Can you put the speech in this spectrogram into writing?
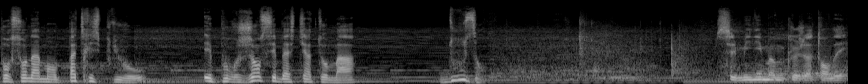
pour son amant Patrice Pluot et pour Jean-Sébastien Thomas, 12 ans. C'est le minimum que j'attendais.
